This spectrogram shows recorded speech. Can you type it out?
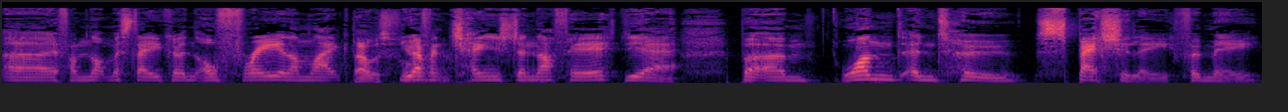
Uh, if I'm not mistaken, or three, and I'm like, That was you haven't changed enough here. Yeah, but um, one and two, especially for me,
